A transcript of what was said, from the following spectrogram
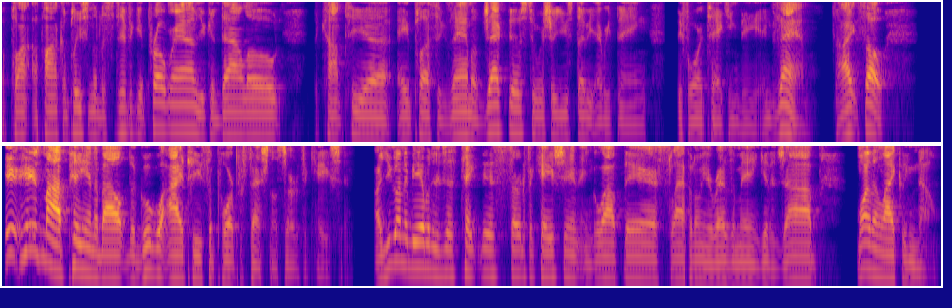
Upon, upon completion of the certificate program, you can download the CompTIA A plus exam objectives to ensure you study everything before taking the exam. All right, so here, here's my opinion about the Google IT Support Professional certification. Are you going to be able to just take this certification and go out there, slap it on your resume, and get a job? More than likely, no.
